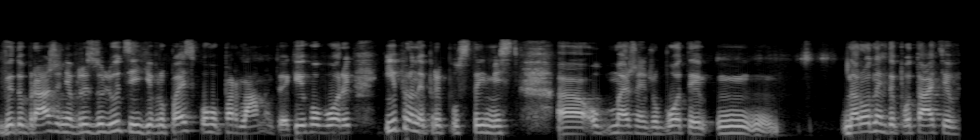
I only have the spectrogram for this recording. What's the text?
Відображення в резолюції Європейського парламенту, який говорить і про неприпустимість е, обмежень роботи м, народних депутатів,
